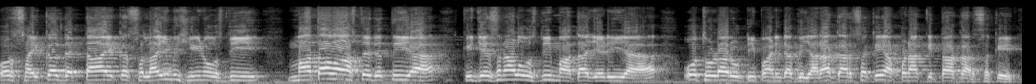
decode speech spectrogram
ਔਰ ਸਾਈਕਲ ਦਿੱਤਾ, ਇੱਕ ਸਲਾਈ ਮਸ਼ੀਨ ਉਸ ਦੀ ਮਾਤਾ ਵਾਸਤੇ ਦਿੱਤੀ ਆ ਕਿ ਜਿਸ ਨਾਲ ਉਸ ਦੀ ਮਾਤਾ ਜਿਹੜੀ ਆ, ਉਹ ਥੋੜਾ ਰੋਟੀ ਪਾਣੀ ਦਾ ਗੁਜ਼ਾਰਾ ਕਰ ਸਕੇ, ਆਪਣਾ ਕਿੱਤਾ ਕਰ ਸਕੇ।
